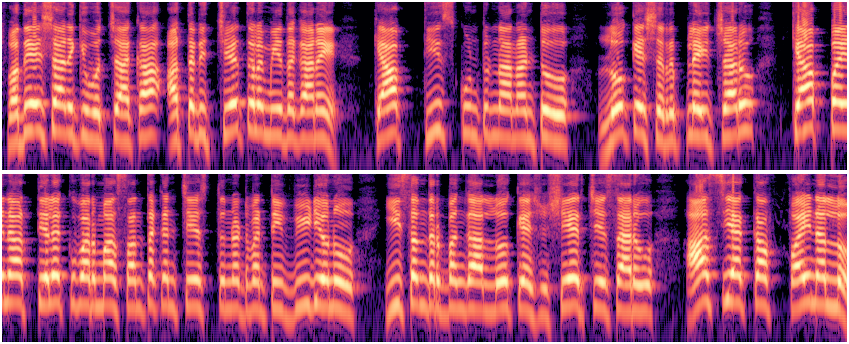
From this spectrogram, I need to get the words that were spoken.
స్వదేశానికి వచ్చాక అతడి చేతుల మీదగానే క్యాప్ తీసుకుంటున్నానంటూ లోకేష్ రిప్లై ఇచ్చారు. క్యాప్ పైన తిలక్ వర్మ సంతకం చేస్తున్నటువంటి వీడియోను ఈ సందర్భంగా లోకేష్ షేర్ చేశారు. ఆసియా కప్ ఫైనల్లో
